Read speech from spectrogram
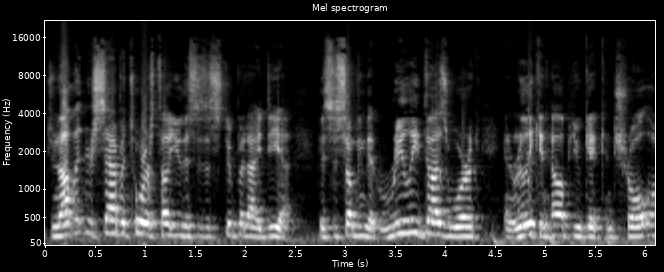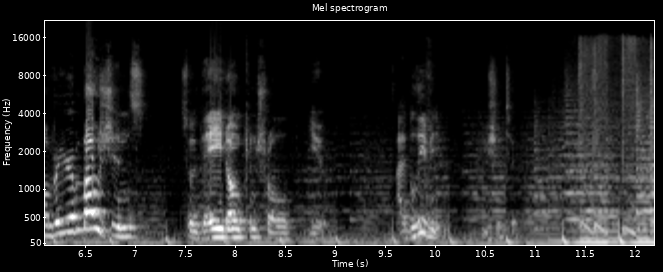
Do not let your saboteurs tell you this is a stupid idea. This is something that really does work and really can help you get control over your emotions so they don't control you. I believe in you. You should too.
